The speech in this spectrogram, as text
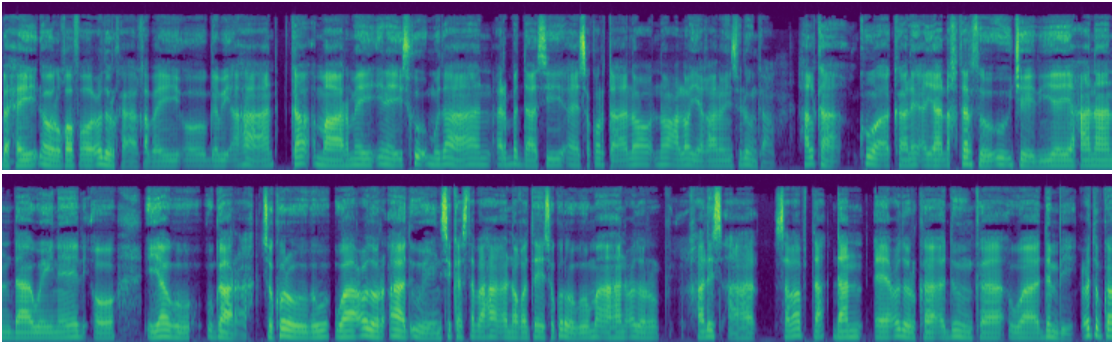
baxay dhowr qof oo cudurka qabay oo gebi ahaan ka maarmay inay isku mudaan cirbadaasi sokorta nooca loo yaqaano insuliinka. Halka kuwa kale ayaa dhakhtartu u jeediyey xanaan daaweyneed oo iyagu gaar ah. Sokorowgu waa cudur aad u weyn. Si kastaba ha noqotee sokorowgu ma ahan cudur halis ah sababta dhan ee cudurka adduunka waa dembi. Cutubka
